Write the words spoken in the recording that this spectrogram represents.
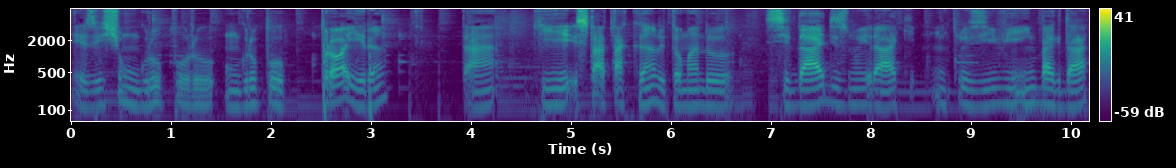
Existe um grupo, um grupo pró-Irã tá, que está atacando e tomando cidades no Iraque, inclusive em Bagdá.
